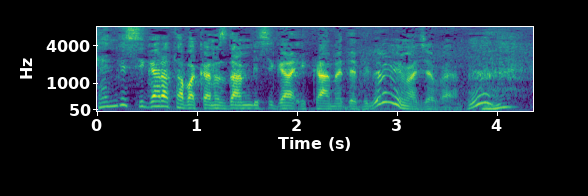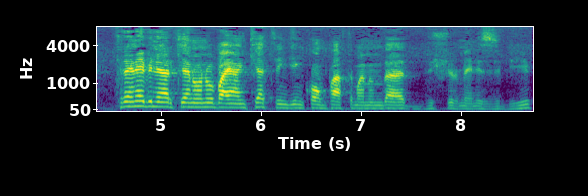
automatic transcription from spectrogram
kendi sigara tabakanızdan bir sigara ikram edebilir miyim acaba? Hı? Trene binerken onu Bayan Catherine'in kompartımanında düşürmeniz büyük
